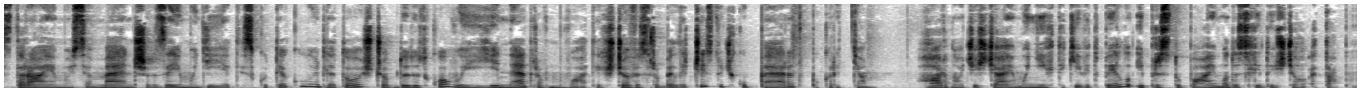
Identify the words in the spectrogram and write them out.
стараємося менше взаємодіяти з кутикулою для того, щоб додатково її не травмувати, якщо ви зробили чисточку перед покриттям. Гарно очищаємо нігтики від пилу і приступаємо до слідуючого етапу.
